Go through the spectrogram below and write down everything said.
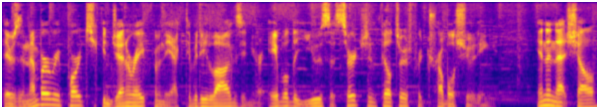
There's a number of reports you can generate from the activity logs, and you're able to use the search and filters for troubleshooting. In a nutshell,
